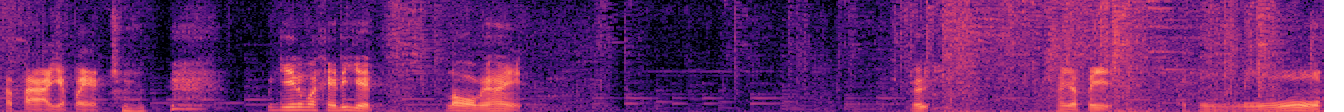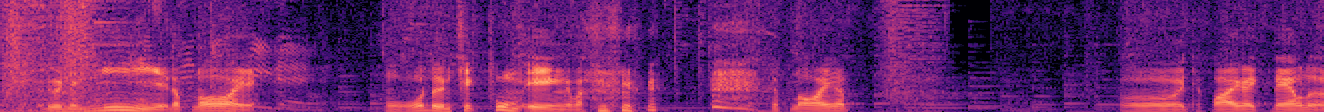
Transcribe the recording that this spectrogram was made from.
ถ้าตายอย่าแปลก เมื่อกี้นึกว่าแคลรี่เย็ดล่อไปให้ เฮ้ยฮายาเตะ โอ้โห เดินอย่างนี้เรียบร้อย โอ้โห เดินเช็คพุ่มเองเลยวะเรียบร้อยครับโอ้ยจะไฟกันอีกแล้วเหรอ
